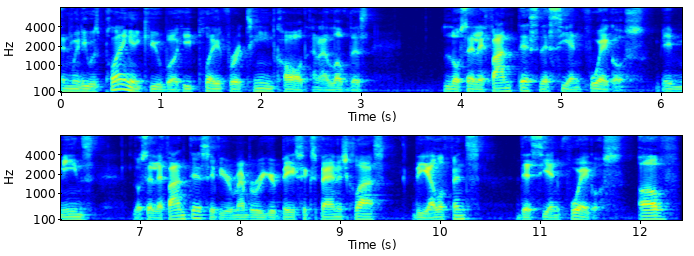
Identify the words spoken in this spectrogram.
And when he was playing in Cuba, he played for a team called, and I love this, Los Elefantes de Cienfuegos. It means Los Elefantes, if you remember your basic Spanish class, the elephants de Cienfuegos, of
